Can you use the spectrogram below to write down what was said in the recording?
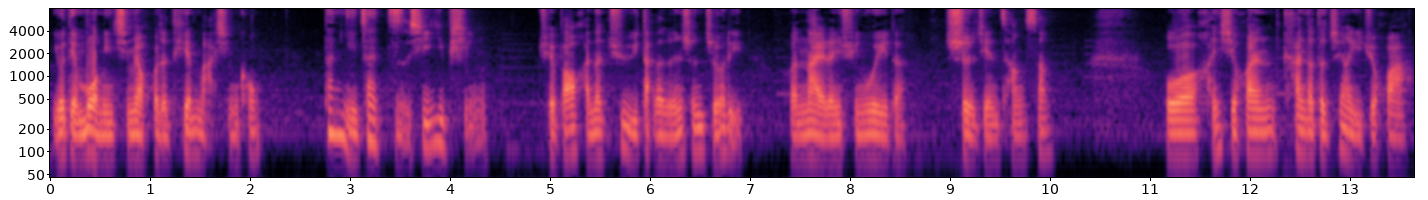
有点莫名其妙或者天马行空。但你再仔细一品，却包含了巨大的人生哲理和耐人寻味的世间沧桑。我很喜欢看到的这样一句话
